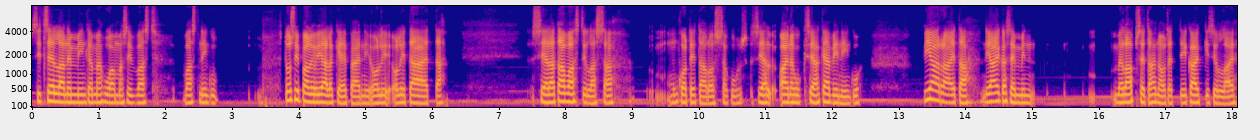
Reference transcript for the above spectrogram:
sitten sellainen, minkä mä huomasin vasta vast niin tosi paljon jälkeenpäin, niin oli, oli tämä, että siellä Tavastilassa mun kotitalossa, kun siellä, aina kun siellä kävi niin kuin vieraita, niin aikaisemmin me lapset aina otettiin kaikki, sillai,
